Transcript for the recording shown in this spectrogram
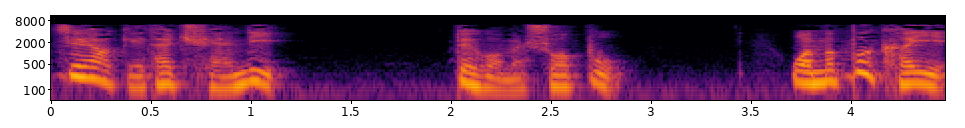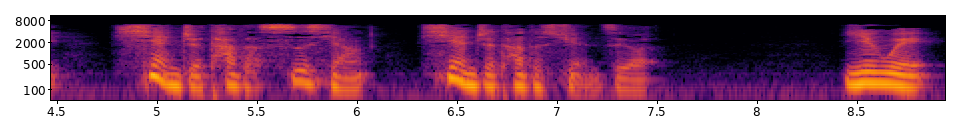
就要给他权利对我们说不，我们不可以限制他的思想，限制他的选择，因为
